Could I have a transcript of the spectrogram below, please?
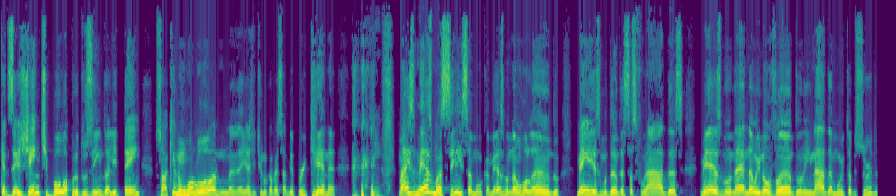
Quer dizer, gente boa produzindo ali tem, só que não rolou, mas aí a gente nunca vai saber por quê, né? mas mesmo assim, Samuca, mesmo não rolando, mesmo dando essas furadas, mesmo né, não inovando em nada muito absurdo,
